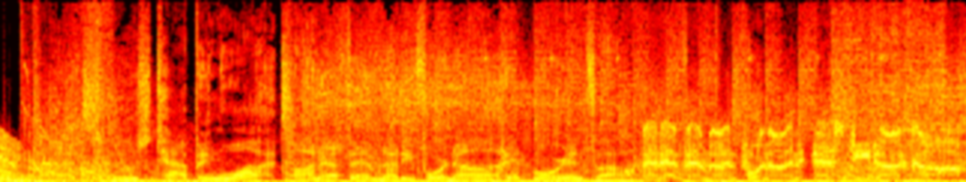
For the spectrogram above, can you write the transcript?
That's Who's Tapping What on FM 94.9. Get more info at FM949SD.com.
